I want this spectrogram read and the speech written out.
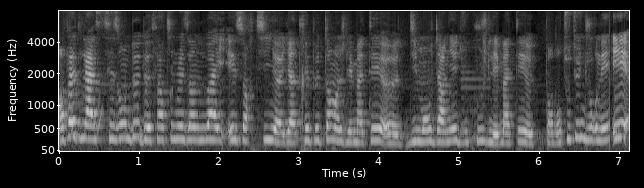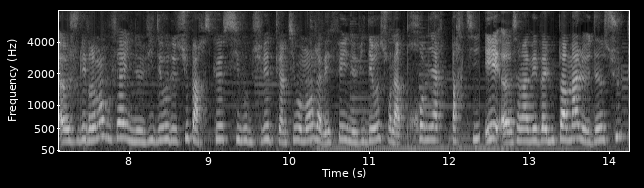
En fait, la saison 2 de 13 Reasons Why est sortie euh, il y a très peu de temps. Je l'ai maté euh, dimanche dernier, du coup, je l'ai maté euh, pendant toute une journée. Et je voulais vraiment vous faire une vidéo dessus parce que si vous me suivez depuis un petit moment, j'avais fait une vidéo sur la première partie et ça m'avait valu pas mal d'insultes.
